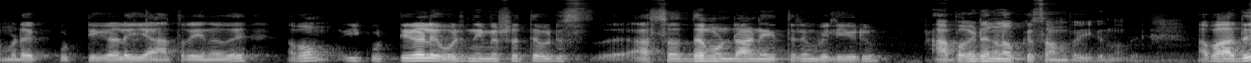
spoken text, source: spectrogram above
നമ്മുടെ കുട്ടികൾ യാത്ര ചെയ്യുന്നത്. അപ്പം ഈ കുട്ടികൾ ഒരു നിമിഷത്തെ ഒരു അശ്രദ്ധ കൊണ്ടാണ് ഇത്തരം വലിയൊരു അപകടങ്ങളൊക്കെ സംഭവിക്കുന്നത്. അപ്പോൾ അത്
